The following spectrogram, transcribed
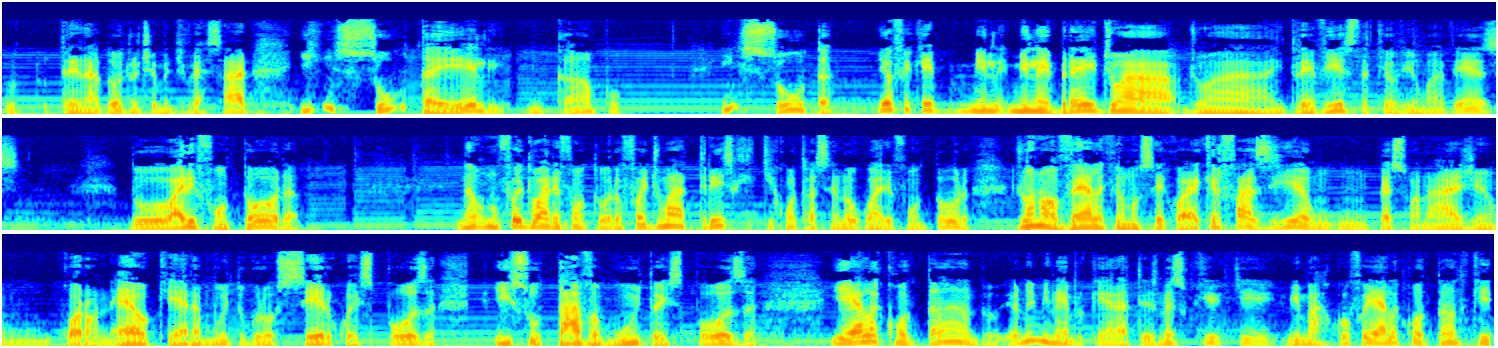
o, o, treinador de um time adversário, e insulta ele em campo, insulta. E eu fiquei, me, me lembrei de uma, de uma entrevista que eu vi uma vez do Ari Fontoura, não, não foi do Ari Fontoura, foi de uma atriz que, que contracenou com o Ari Fontoura, de uma novela que eu não sei qual é, que ele fazia um, um, personagem, um coronel, que era muito grosseiro com a esposa e insultava muito a esposa. E ela contando, eu nem me lembro quem era a atriz, mas o que, que me marcou foi ela contando que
